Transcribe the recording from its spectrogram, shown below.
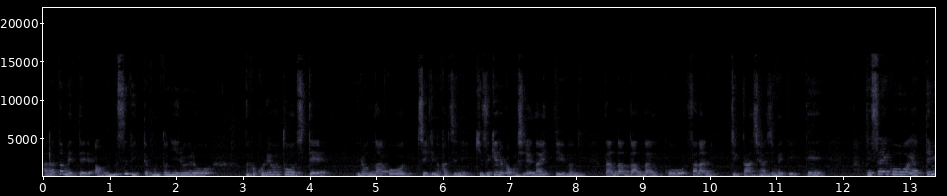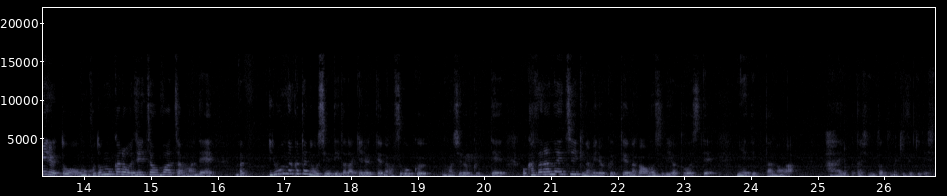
改めてあおむすびって本当にいろいろなんかこれを通していろんなこう地域の価値に気づけるかもしれないっていうのにだんだんだんだんこうさらに実感し始めていて実際こうやってみるともう子供からおじいちゃんおばあちゃんまでなんかいろんな方に教えていただけるっていうのがすごく面白くって、こう飾らない地域の魅力っていうのがおむすびを通して見えてきたのが、はい、私にとっての気づきでし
